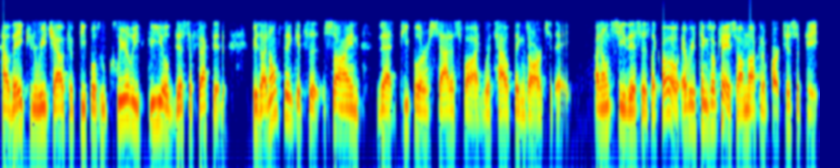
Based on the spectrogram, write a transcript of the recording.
how they can reach out to people who clearly feel disaffected. Because I don't think it's a sign that people are satisfied with how things are today. I don't see this as like, oh, everything's okay, so I'm not going to participate.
